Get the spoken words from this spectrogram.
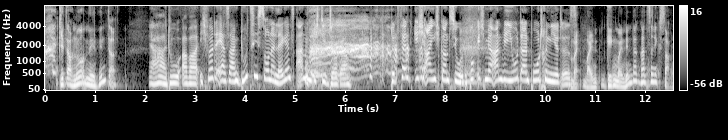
geht auch nur um den Hintern. ja, du, aber ich würde eher sagen, du ziehst so eine Leggings an und ich die Jogger. Das fände ich eigentlich ganz gut. Guck ich mir an, wie gut dein Po trainiert ist. Mein, mein, gegen meinen Hintern kannst du nichts sagen.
